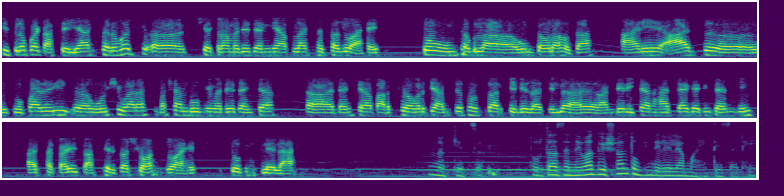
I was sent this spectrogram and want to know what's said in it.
चित्रपट असेल या सर्वच क्षेत्रामध्ये त्यांनी आपला ठसा जो आहे तो उमटवला उमटवला होता. आणि आज दुपारी ओशिवारा स्मशानभूमीमध्ये त्यांच्या त्यांच्या पार्थिवावरती अंत्यसंस्कार केले जातील. अंधेरीच्या राहत्या घरी त्यांनी आज सकाळी अखेरचा श्वास जो आहे तो घेतलेला आहे. नक्कीच तुर्तास धन्यवाद विशाल तुम्ही दिलेल्या माहितीसाठी.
